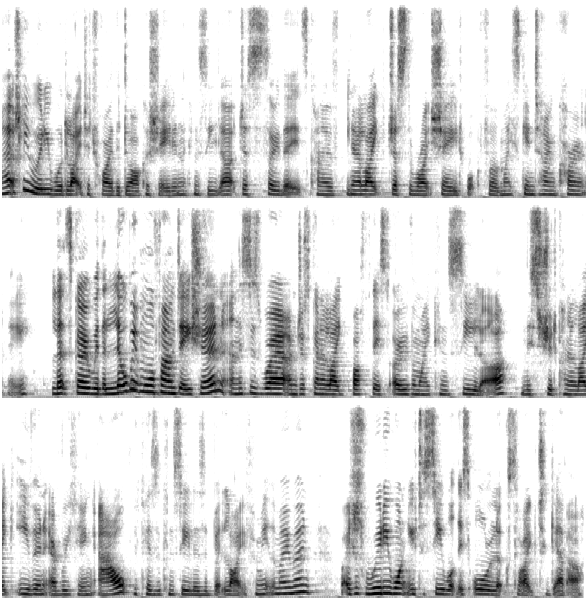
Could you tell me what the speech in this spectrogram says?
I actually really would like to try the darker shade in the concealer just so that it's kind of, you know, like just the right shade for my skin tone currently. Let's go with a little bit more foundation and this is where I'm just going to like buff this over my concealer. This should kind of like even everything out because the concealer is a bit light for me at the moment. But I just really want you to see what this all looks like together.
